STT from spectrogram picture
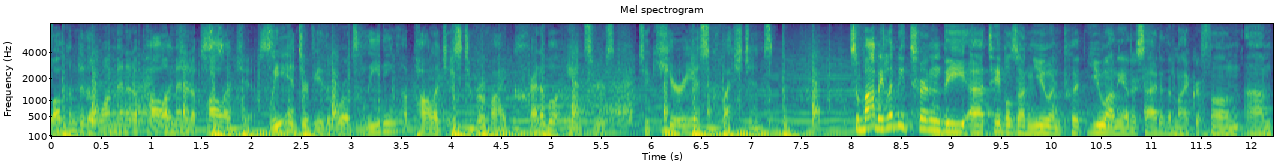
Welcome to the One Minute Apologist. One Minute Apologist. We interview the world's leading apologists to provide credible answers to curious questions. So, Bobby, let me turn the uh, tables on you and put you on the other side of the microphone. Um,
